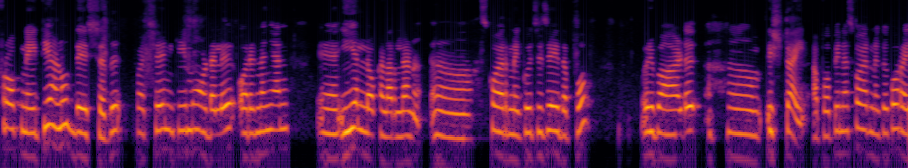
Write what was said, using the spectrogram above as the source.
ഫ്രോക്ക് നൈറ്റി ആണ് ഉദ്ദേശിച്ചത്. പക്ഷെ എനിക്ക് ഈ മോഡൽ ഒരെണ്ണം ഞാൻ ഈ യെല്ലോ കളറിലാണ് സ്ക്വയർ നെക്ക് വെച്ച് ചെയ്തപ്പോൾ ഒരുപാട് ഇഷ്ടമായി അപ്പോൾ പിന്നെ സ്ക്വയർ നെക്ക് കുറേ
